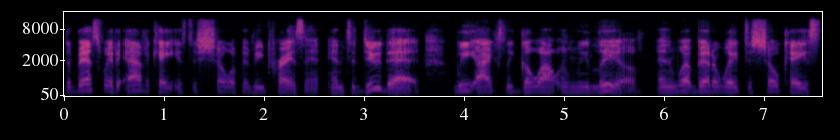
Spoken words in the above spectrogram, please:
the best way to advocate is to show up and be present. And to do that, we actually go out and we live. And what better way to showcase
